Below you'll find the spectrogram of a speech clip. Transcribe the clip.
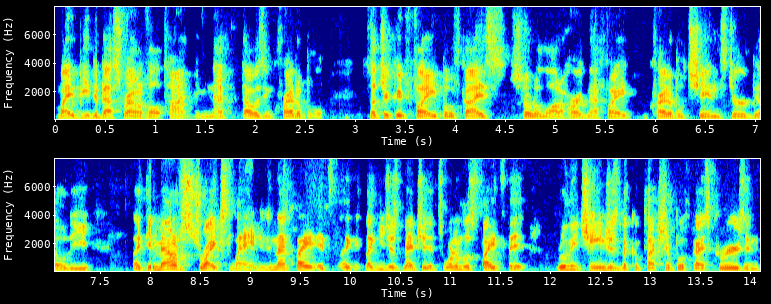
might be the best round of all time. I mean, that that was incredible. Such a good fight. Both guys showed a lot of heart in that fight. Incredible chins, durability. Like the amount of strikes landed in that fight, it's like like you just mentioned, it's one of those fights that really changes the complexion of both guys' careers. And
